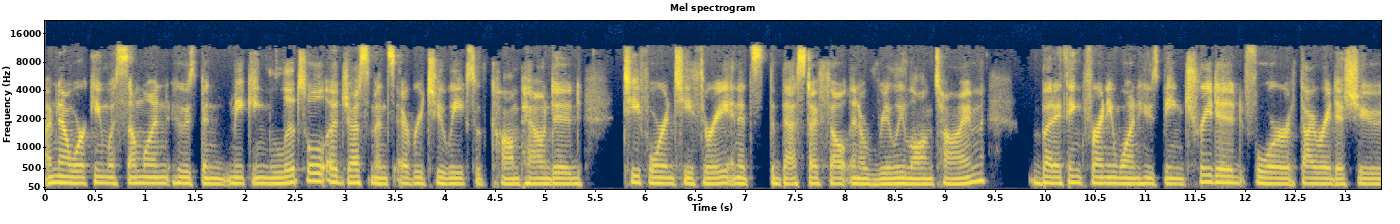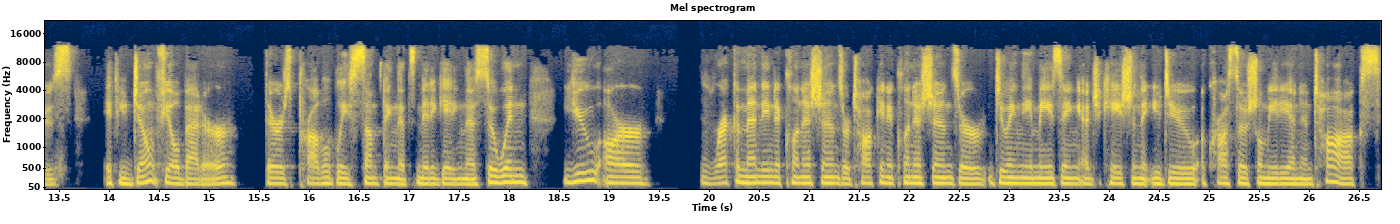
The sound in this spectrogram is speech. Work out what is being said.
I'm now working with someone who's been making little adjustments every two weeks with compounded T4 and T3. And it's the best I've felt in a really long time. But I think for anyone who's being treated for thyroid issues, if you don't feel better, there's probably something that's mitigating this. So when you are recommending to clinicians or talking to clinicians or doing the amazing education that you do across social media and in talks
